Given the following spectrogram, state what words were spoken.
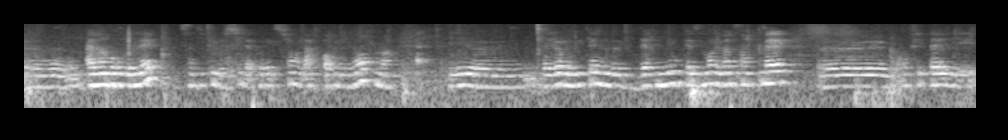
euh, Alain Bourbonnet, qui s'intitule aussi la collection L'art hors les normes. Et euh, d'ailleurs, le week-end dernier, ou quasiment le 25 mai, euh, on fêtait les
